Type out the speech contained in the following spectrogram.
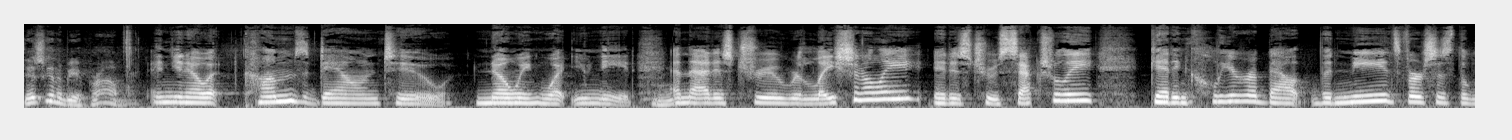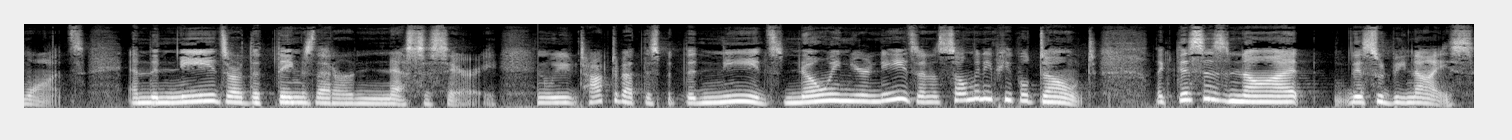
there's going to be a problem. And you know, it comes down to knowing what you need. Mm-hmm. And that is true relationally, it is true sexually, getting clear about the needs versus the wants. And the needs are the things that are necessary. And we talked about this, but the needs, knowing your needs, and so many people don't. Like, this is not, this would be nice.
